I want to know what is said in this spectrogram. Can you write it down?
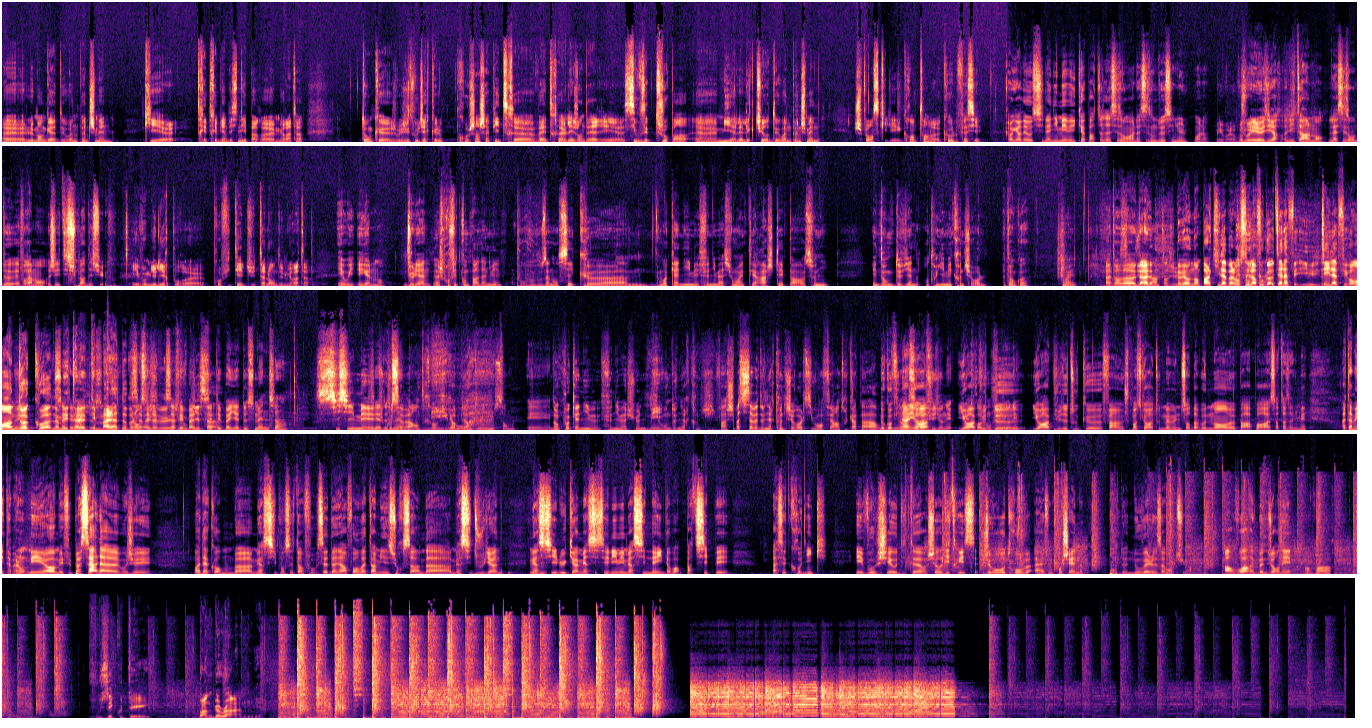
le manga de One Punch Man, qui est très très bien dessiné par Murata. Donc je voulais juste vous dire que le prochain chapitre va être légendaire et si vous êtes toujours pas mis à la lecture de One Punch Man, je pense qu'il est grand temps que vous le fassiez. Regardez aussi l'animé mais qu'à partir de la saison 1, la saison 2 c'est nul. Voilà. Oui, voilà, vaut Je voulais mieux- le dire littéralement. La saison 2 vraiment j'ai été super déçu. Et il vaut mieux lire pour euh, profiter du talent de Murata. Et oui également. Julian Euh, je profite qu'on parle d'animé pour vous annoncer que euh, Wakanim et Funimation ont été rachetés par Sony et donc deviennent entre guillemets Crunchyroll. Attends quoi? Ouais. Attends Ah oui, attends, attends. Non mais on en parle qu'il a balancé l'info. Tu sais il a fait il, tu sais, il a fait vraiment un dog quoi. Non ça mais t'es malade de Ça, balancer. Ça j'avais fait pas. ça. C'était pas il y a deux semaines ça? Si, si, mais du coup, ça va rentrer en vigueur bientôt, il me semble. Et Donc Wakanim, Funimation, Mais- qui vont devenir Crunchy. Enfin, je sais pas si ça va devenir Crunchyroll, s'ils vont en faire un truc à part. Donc ou- au final, Non, il y ça aura- fusionner. Il y aura plus de, il y aura plus de trucs. euh, Enfin, je pense qu'il y aura tout de même une sorte d'abonnement euh, par rapport à certains animés. Attends, mais t'as ballon, mais oh, mais fais pas ça là. Moi j'ai. Ouais, d'accord. Bon, bah, merci pour cette info. Cette dernière info, on va terminer sur ça. Bah, merci Julian, merci Lucas, merci Célim et merci Nate d'avoir participé à cette chronique. Et vous, chez auditeurs, chez auditrices, je vous retrouve à la semaine prochaine pour de nouvelles aventures. Au revoir et bonne journée. Au revoir. Vous écoutez Bangarang.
